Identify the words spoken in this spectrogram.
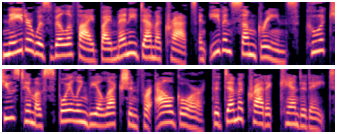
Nader was vilified by many Democrats and even some Greens, who accused him of spoiling the election for Al Gore, the Democratic candidate.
